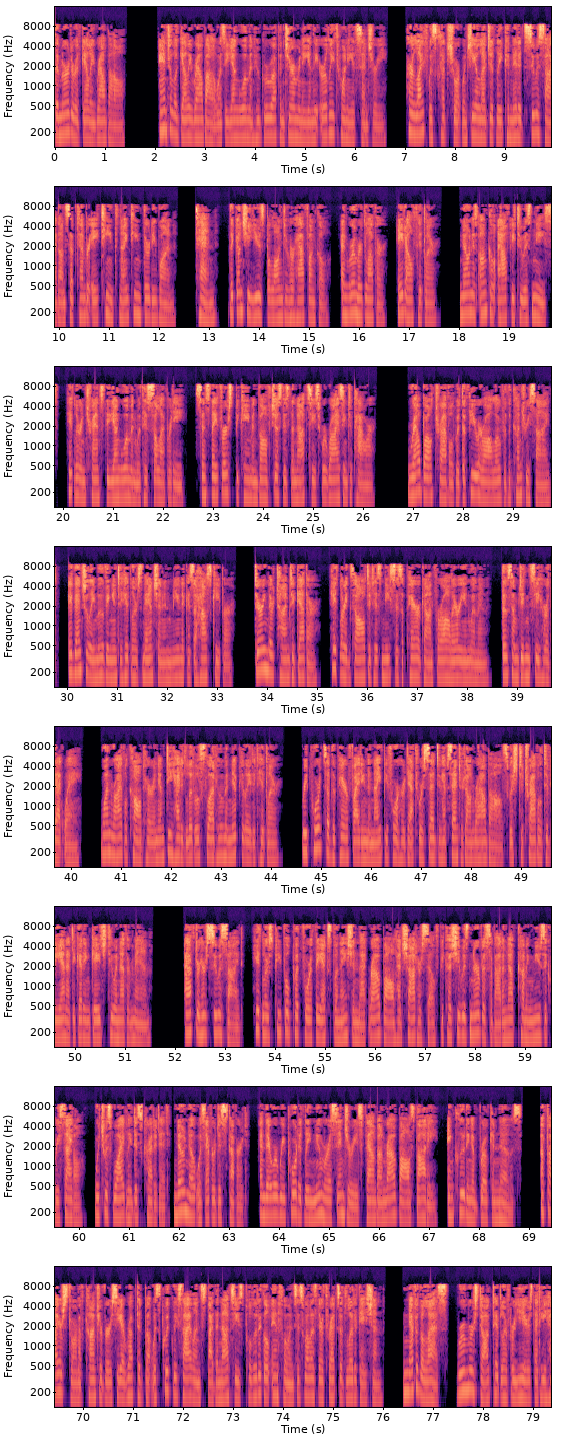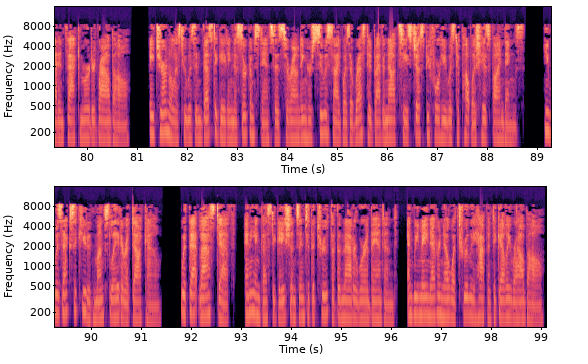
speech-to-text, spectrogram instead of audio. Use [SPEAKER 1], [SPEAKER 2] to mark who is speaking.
[SPEAKER 1] The murder of Geli Raubal. Angela Geli Raubal was a young woman who grew up in Germany in the early 20th century. Her life was cut short when she allegedly committed suicide on September 18, 1931. 10. The gun she used belonged to her half-uncle, and rumored lover, Adolf Hitler. Known as Uncle Alfie to his niece, Hitler entranced the young woman with his celebrity, since they first became involved just as the Nazis were rising to power. Raubal traveled with the Fuhrer all over the countryside, eventually moving into Hitler's mansion in Munich as a housekeeper. During their time together, Hitler exalted his niece as a paragon for all Aryan women, though some didn't see her that way. One rival called her an empty-headed little slut who manipulated Hitler. Reports of the pair fighting the night before her death were said to have centered on Raubal's wish to travel to Vienna to get engaged to another man. After her suicide, Hitler's people put forth the explanation that Raubal had shot herself because she was nervous about an upcoming music recital, which was widely discredited. No note was ever discovered, and there were reportedly numerous injuries found on Raubal's body, including a broken nose. A firestorm of controversy erupted but was quickly silenced by the Nazis' political influence as well as their threats of litigation. Nevertheless, rumors dogged Hitler for years that he had in fact murdered Raubal. A journalist who was investigating the circumstances surrounding her suicide was arrested by the Nazis just before he was to publish his findings. He was executed months later at Dachau. With that last death, any investigations into the truth of the matter were abandoned, and we may never know what truly happened to Geli Raubal.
